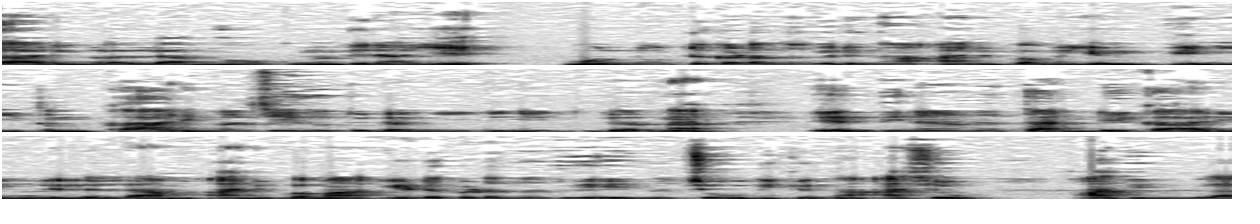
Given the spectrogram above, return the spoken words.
കാര്യങ്ങളെല്ലാം നോക്കുന്നതിനായി മുന്നോട്ട് കടന്നു വരുന്ന അനുപമയും വിനീതും കാര്യങ്ങൾ ചെയ്തു തുടങ്ങിയതിനെ തുടർന്ന് എന്തിനാണ് തന്റെ കാര്യങ്ങളിലെല്ലാം അനുപമ ഇടപെടുന്നത് എന്ന് ചോദിക്കുന്ന അശോക് അതിനുള്ള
